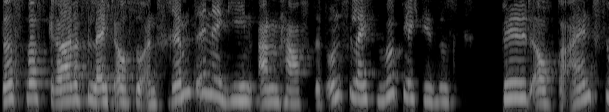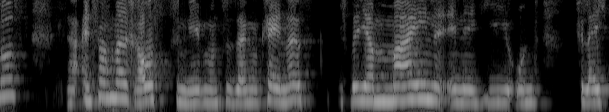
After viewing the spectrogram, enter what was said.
das, was gerade vielleicht auch so an Fremdenergien anhaftet und vielleicht wirklich dieses Bild auch beeinflusst, da einfach mal rauszunehmen und zu sagen, okay, ne, ich will ja meine Energie und vielleicht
